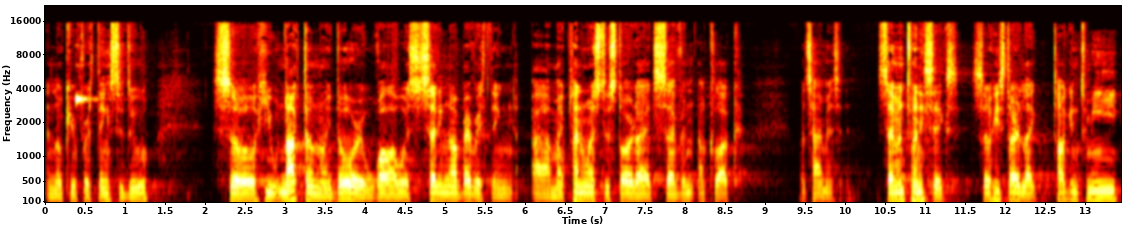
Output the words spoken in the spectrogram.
and looking for things to do. So he knocked on my door while I was setting up everything. Uh, my plan was to start at seven o'clock. What time is it? Seven twenty-six. So he started like talking to me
